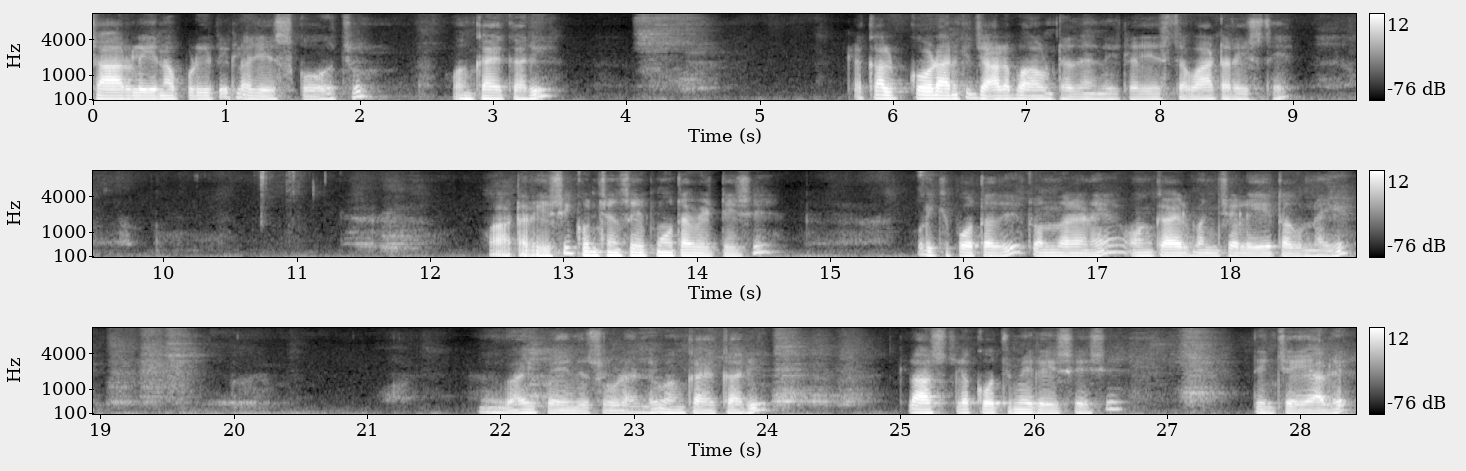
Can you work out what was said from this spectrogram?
చారు లేనప్పుడు ఇట్లా చేసుకోవచ్చు వంకాయ కర్రీ. ఇట్లా కలుపుకోవడానికి చాలా బాగుంటుందండి ఇట్లా చేస్తే వాటర్ వేస్తే. వాటర్ వేసి కొంచెం సేపు మూత పెట్టేసి ఉడికిపోతుంది తొందరనే వంకాయలు మంచిగా లేతగా ఉన్నాయి అయిపోయింది చూడండి వంకాయ కర్రీ. లాస్ట్లో కొత్తిమీర వేసేసి దించేయాలి.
